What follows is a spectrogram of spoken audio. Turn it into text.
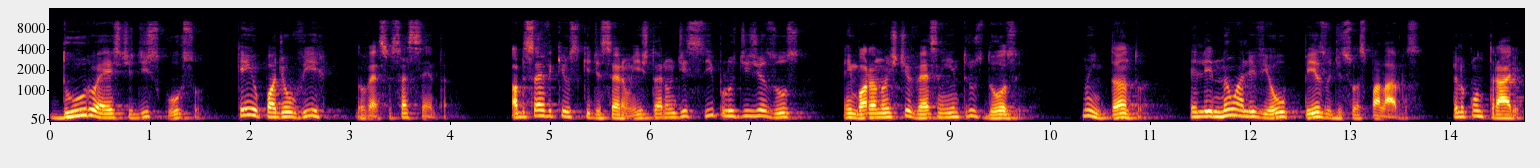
Duro é este discurso, quem o pode ouvir? No verso 60. Observe que os que disseram isto eram discípulos de Jesus, embora não estivessem entre os doze. No entanto, ele não aliviou o peso de suas palavras. Pelo contrário,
